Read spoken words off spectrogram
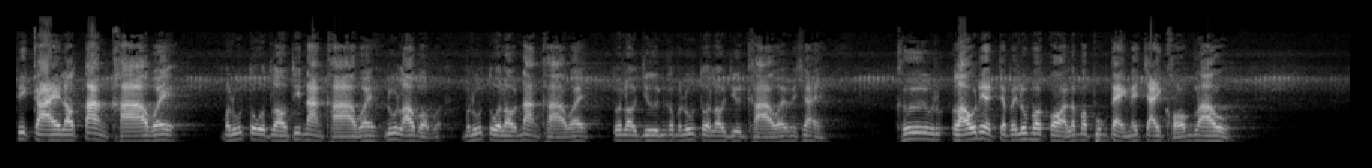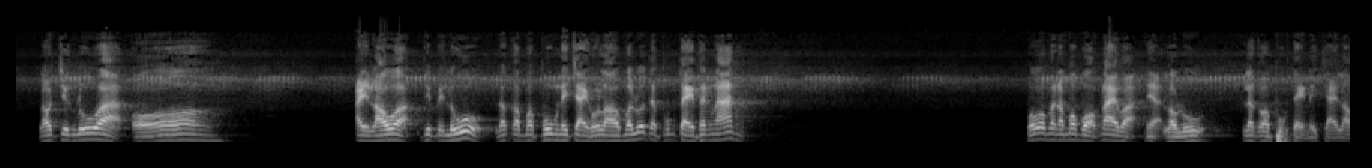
ที่กายเราตั้งคาไว้ มารู้ตัวเราที่นั่งคาไว้ รู้เราบอกมารู้ตัวเรานั่งคาไว้ ตัวเรายืนก็มารู้ตัวเรายืนคาไว้ไม่ใช่ คือเราเนี่ยจะไปรู้มาก่อน แล้วมาปรุงแต่งในใจของเรา เราจึงรู้ว่า อ๋อ ไอเราอะที่ไปรู้ แล้วก็มาปรุงในใจของเรา มารู้แต่ปรุงแต่งทั้งนั้น เพราะว่ามันเอามาบอกได้ว่าเนี่ย เรารู้แล้วก็มาปรุงแต่งในใจเรา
